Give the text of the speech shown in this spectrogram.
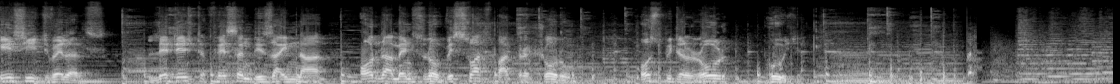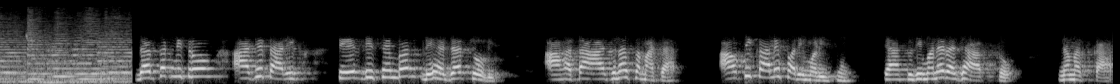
KC jewellers latest fashion ડિઝાઇનના ઓર્નામેન્ટ્સનો વિશ્વાસપાત્ર શોરૂમ હોસ્પિટલ રોડ ભુજ. દર્શક મિત્રો, આજે તારીખ તેર ડિસેમ્બર બે હજાર ચોવીસ. આ હતા આજના સમાચાર. આવતીકાલે ફરી મળીશું. ત્યાં સુધી મને રજા આપશો. નમસ્કાર.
